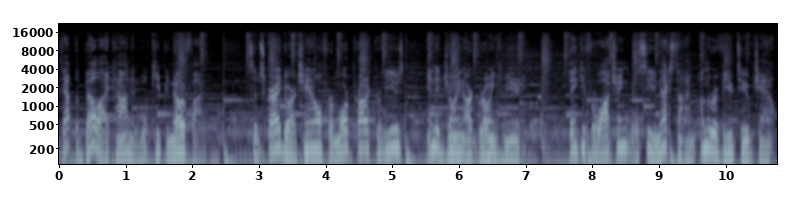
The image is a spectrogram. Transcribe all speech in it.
tap the bell icon and we'll keep you notified. Subscribe to our channel for more product reviews and to join our growing community. Thank you for watching. We'll see you next time on the ReviewTube channel.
